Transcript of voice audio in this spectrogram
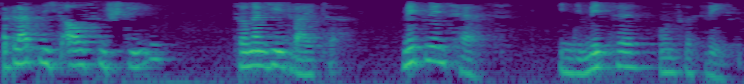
Er bleibt nicht außen stehen, sondern geht weiter, mitten ins Herz, in die Mitte unseres Wesens.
